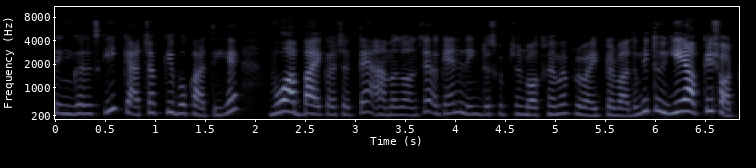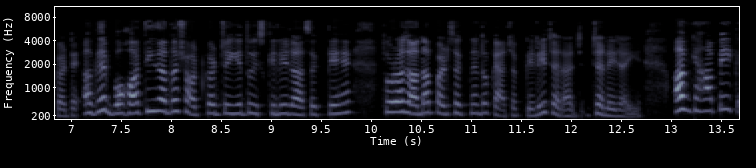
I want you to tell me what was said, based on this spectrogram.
सिंगल्स की कैचअप की बुक आती है। वो आप बाय कर सकते हैं अमेजोन से। अगेन लिंक डिस्क्रिप्शन बॉक्स में मैं प्रोवाइड करवा दूँगी। तो ये आपके शॉर्टकट है। अगर बहुत ही ज़्यादा शॉर्टकट चाहिए तो इसके लिए जा सकते हैं। थोड़ा ज़्यादा पढ़ सकते हैं तो कैचअप के लिए चला चले जाइए। अब यहाँ पे एक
